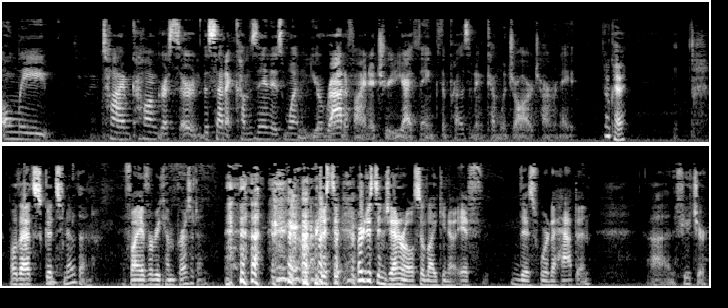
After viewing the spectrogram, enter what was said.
only time Congress or the Senate comes in is when you're ratifying a treaty. I think the president can withdraw or terminate. Okay. Well, that's good to know then. If I ever become president, or just or just in general, so like you know, if this were to happen uh, in the future.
